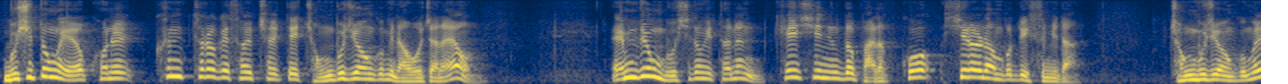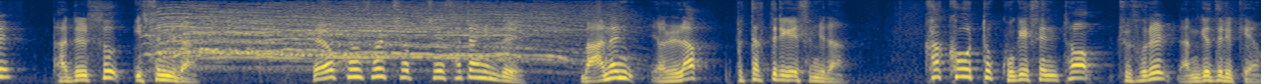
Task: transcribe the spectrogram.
무시동 에어컨을 큰 트럭에 설치할 때 정부 지원금이 나오잖아요. M동 무시동 히터는 KC 인증도 받았고 serial number도 있습니다. 정부 지원금을 받을 수 있습니다. 에어컨 설치업체 사장님들 많은 연락 부탁드리겠습니다. 카카오톡 고객센터 주소를 남겨드릴게요.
